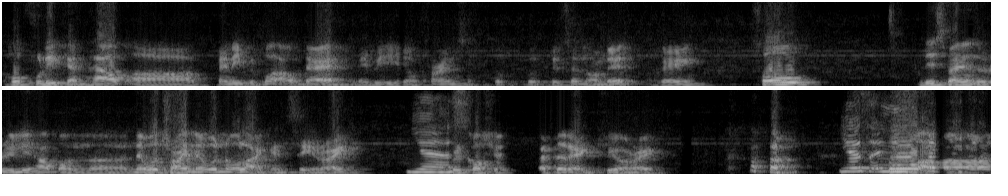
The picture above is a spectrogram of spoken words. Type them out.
hopefully can help uh, many people out there. Maybe your friends could, could listen on it. Okay, so this man is really help on uh, never try, never know. Like I can say, right? Yes. Precaution better than cure, right? Yes, and So in, fact, uh,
